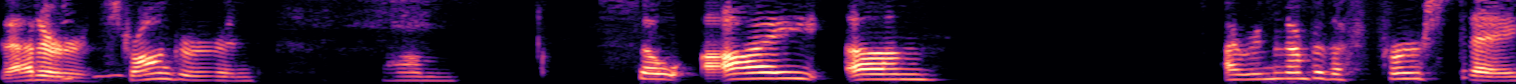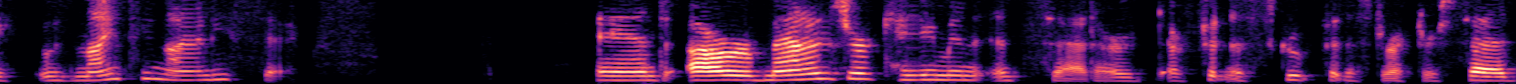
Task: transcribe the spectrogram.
better and stronger. And um, so I, um, I remember the first day, it was 1996 and our manager came in and said, our, our fitness group fitness director said,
